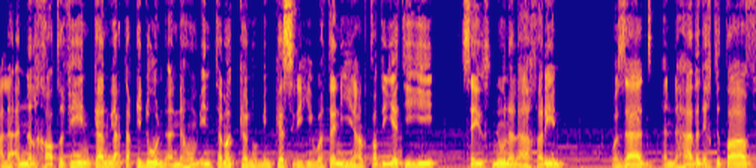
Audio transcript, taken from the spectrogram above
على أن الخاطفين كانوا يعتقدون أنهم إن تمكنوا من كسره وثنيه عن قضيته سيثنون الآخرين وزاد أن هذا الاختطاف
